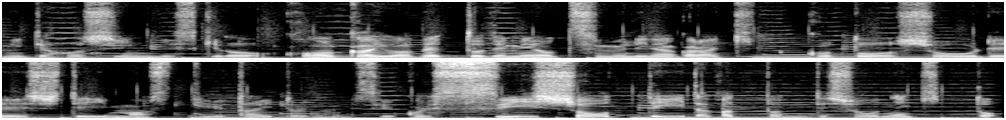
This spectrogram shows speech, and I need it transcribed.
見てほしいんですけど、この回はベッドで目をつむりながら聞くことを奨励していますっていうタイトルなんですけど、これ推奨って言いたかったんでしょうね、きっと。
